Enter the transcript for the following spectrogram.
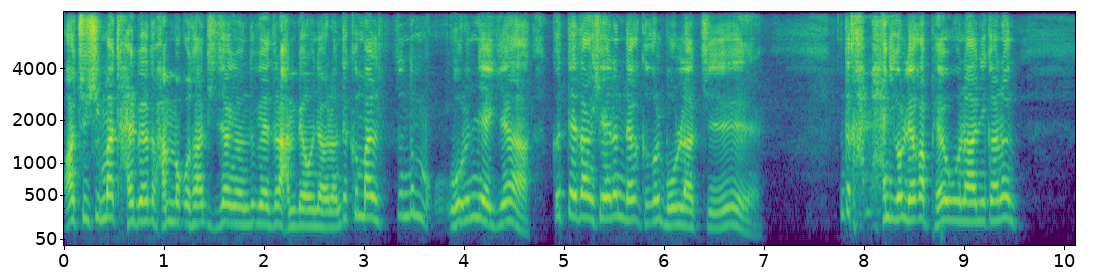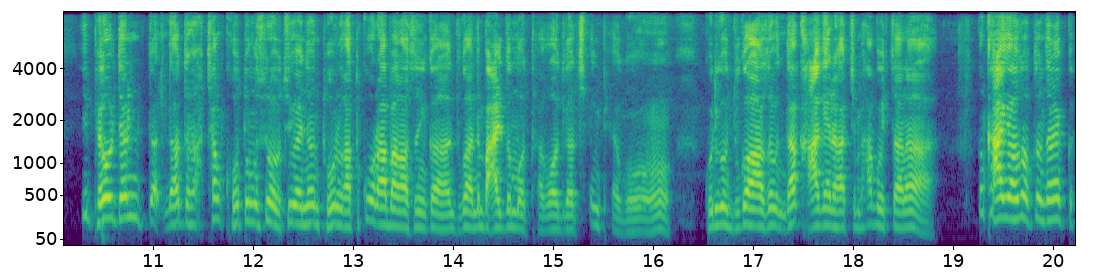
아 주식만 잘 배워도 밥 먹고 사는 지장이 없는데 왜 애들 안 배우냐 그러는데 그 말씀도 옳은 얘기야. 그때 당시에는 내가 그걸 몰랐지. 근데 가만히 이걸 내가 배우고 나니까는 이 배울 때는 나- 나도 참 고통스럽지. 왜냐면 돈을 갖다 꼬라박았으니까 누구한테 말도 못하고 어디가 창피하고. 그리고 누가 와서 나 가게를 아침 하고 있잖아. 그 가게 와서 어떤 사람이 그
